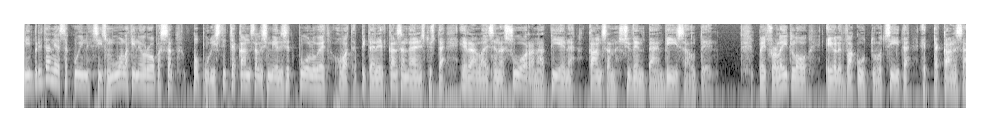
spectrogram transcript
Niin Britanniassa kuin siis muuallakin Euroopassa populistit ja kansallismieliset puolueet ovat pitäneet kansanäänestystä eräänlaisena suorana tienä kansan syvempään viisauteen. Petra Laidlaw ei ole vakuuttunut siitä, että kansa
